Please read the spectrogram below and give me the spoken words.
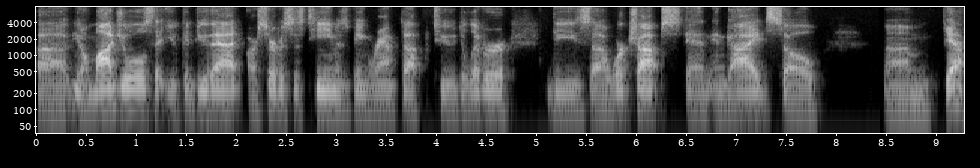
uh, you know modules that you could do that. Our services team is being ramped up to deliver these uh, workshops and, and guides. So um, yeah,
